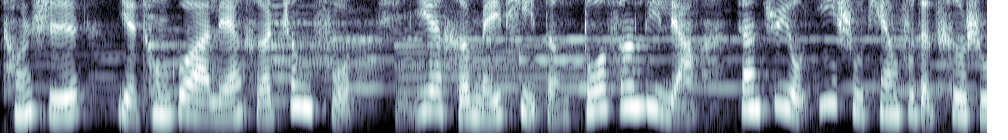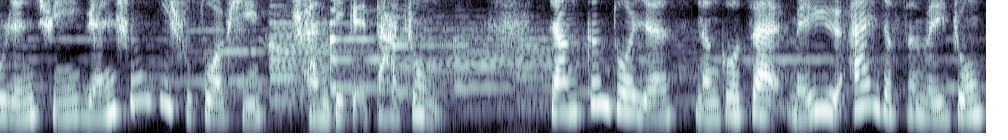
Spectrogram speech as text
同时也通过联合政府、企业和媒体等多方力量，将具有艺术天赋的特殊人群原生艺术作品传递给大众，让更多人能够在美与爱的氛围中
